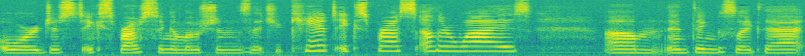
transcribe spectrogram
or just expressing emotions that you can't express otherwise, um, and things like that.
